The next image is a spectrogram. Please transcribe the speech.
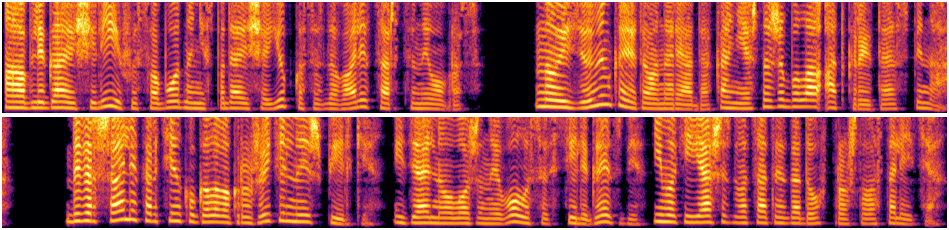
а облегающий лиф и свободно не спадающая юбка создавали царственный образ. Но изюминкой этого наряда, конечно же, была открытая спина. Довершали картинку головокружительные шпильки, идеально уложенные волосы в стиле Гэтсби и макияж из двадцатых годов прошлого столетия.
